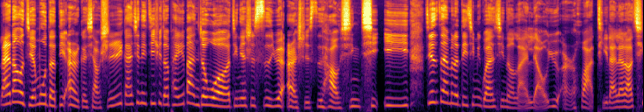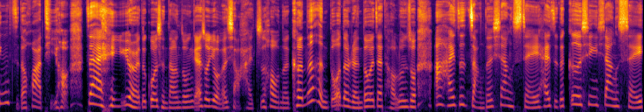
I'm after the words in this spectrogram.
来到节目的第二个小时，感谢你继续的陪伴着我。今天是四月二十四号，星期一。今天在我们的第亲密关系呢，来聊育儿话题，来聊聊亲子的话题哈。在育儿的过程当中，应该说有了小孩之后呢，可能很多的人都会在讨论说啊，孩子长得像谁，孩子的个性像谁，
